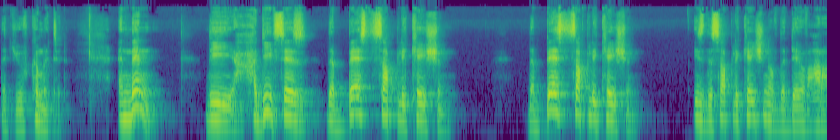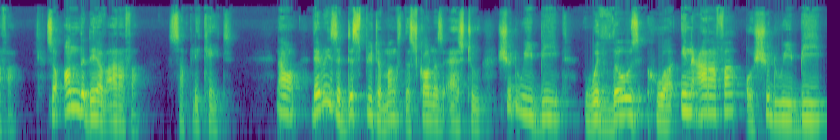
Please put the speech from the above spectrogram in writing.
that you've committed. And then the hadith says the best supplication, the best supplication is the supplication of the day of Arafah. So on the day of Arafah, supplicate. Now, there is a dispute amongst the scholars as to should we be with those who are in Arafah or should we be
